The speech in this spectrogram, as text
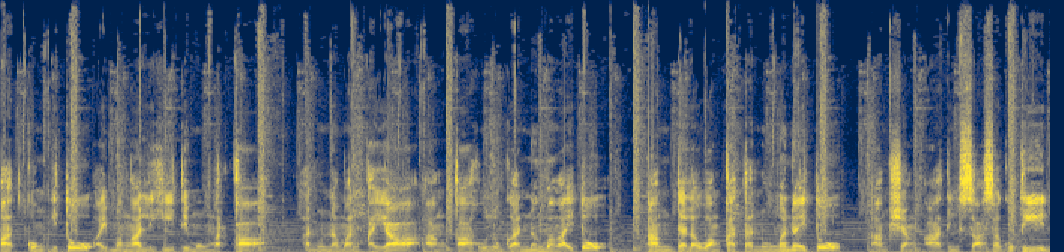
At kung ito ay mga lehitimong marka, ano naman kaya ang kahulugan ng mga ito? Ang dalawang katanungan na ito ang siyang ating sasagutin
